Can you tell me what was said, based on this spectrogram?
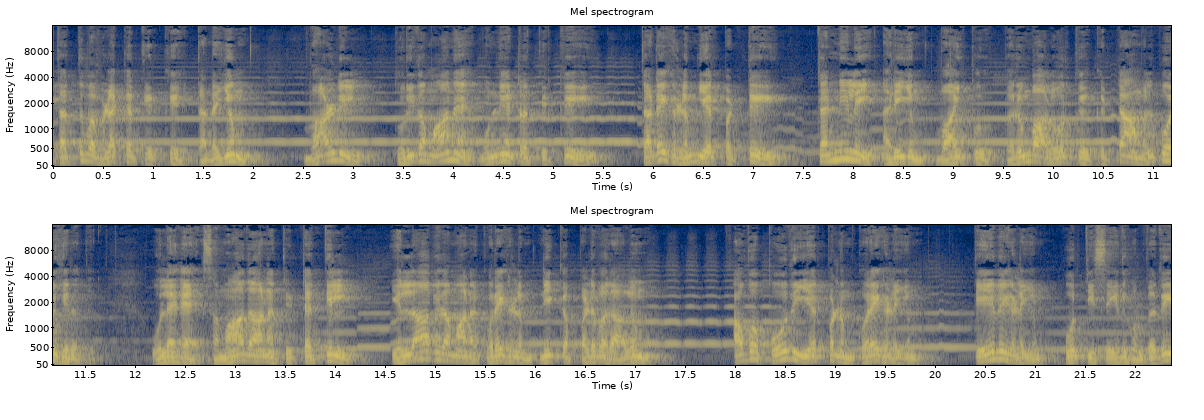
தத்துவ விளக்கத்திற்கு தடையும் வாழ்வில் துரிதமான முன்னேற்றத்திற்கு தடைகளும் ஏற்பட்டு தன்னிலை அறியும் வாய்ப்பு பெரும்பாலோர்க்கு கிட்டாமல் போகிறது. உலக சமாதான திட்டத்தில் எல்லாவிதமான குறைகளும் நீக்கப்படுவதாலும் அவ்வப்போது ஏற்படும் குறைகளையும் தேவைகளையும் பூர்த்தி செய்து கொள்வது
